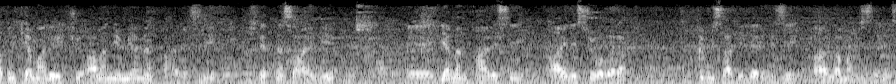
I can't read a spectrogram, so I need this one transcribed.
Adım Kemal Öykü. Alanyum Yemen Kahvesi işletme sahibiyim. Ee, Yemen Kahvesi ailesi olarak tüm misafirlerimizi ağırlamak isteriz.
